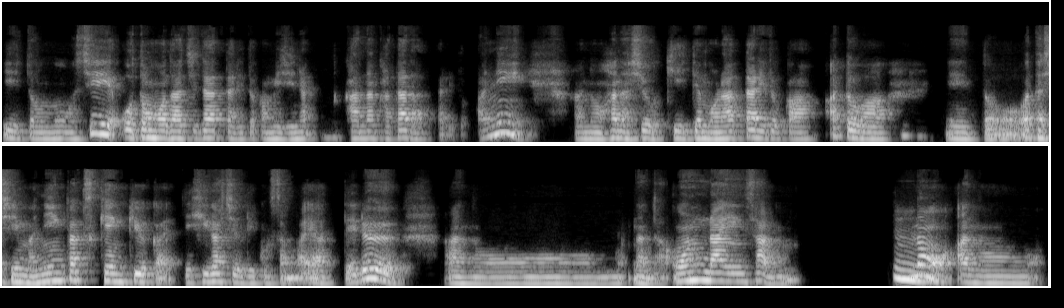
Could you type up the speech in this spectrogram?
いいと思うし、お友達だったりとか、身近な方だったりとかに、あの、話を聞いてもらったりとか、あとは、えっ、ー、と、私今、妊活研究会って東尾理子さんがやってる、あのー、なんだ、オンラインサロンの、うん、あの、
